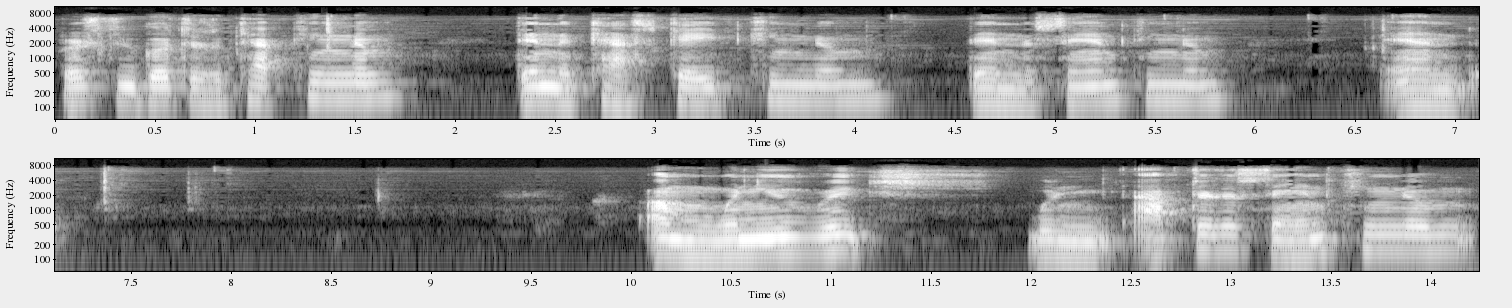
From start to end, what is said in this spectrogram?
First you go to the Cap Kingdom, then the Cascade Kingdom, then the Sand Kingdom, and um when you reach when after the Sand Kingdom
